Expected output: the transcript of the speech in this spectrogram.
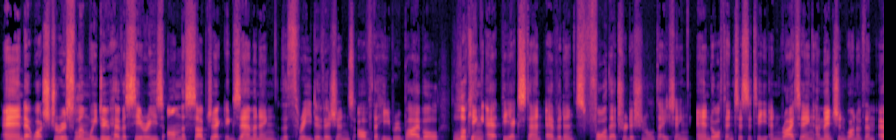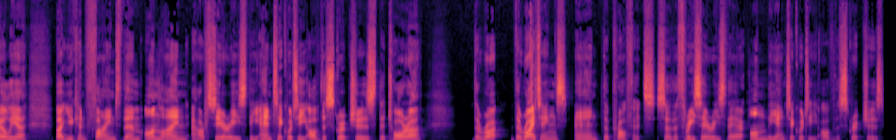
And at Watch Jerusalem, we do have a series on the subject examining the three divisions of the Hebrew Bible, looking at the extant evidence for their traditional dating and authenticity in writing. I mentioned one of them earlier, but you can find them online. Our series, The Antiquity of the Scriptures, the Torah, the, the writings and the prophets. So the three series there on the antiquity of the scriptures.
